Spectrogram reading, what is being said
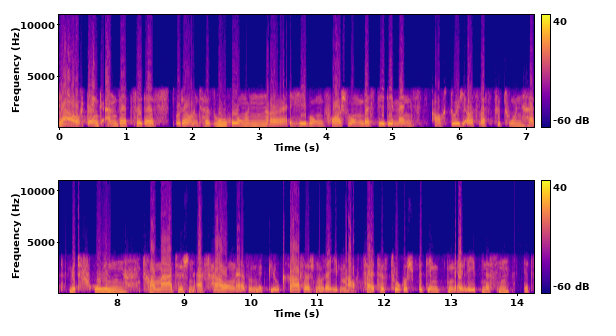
ja auch Denkansätze dass, oder Untersuchungen, äh, Erhebungen, Forschungen, dass die Demenz auch durchaus was zu tun hat mit frühen traumatischen Erfahrungen, also mit biografischen oder eben auch zeithistorisch bedingten Erlebnissen. Jetzt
